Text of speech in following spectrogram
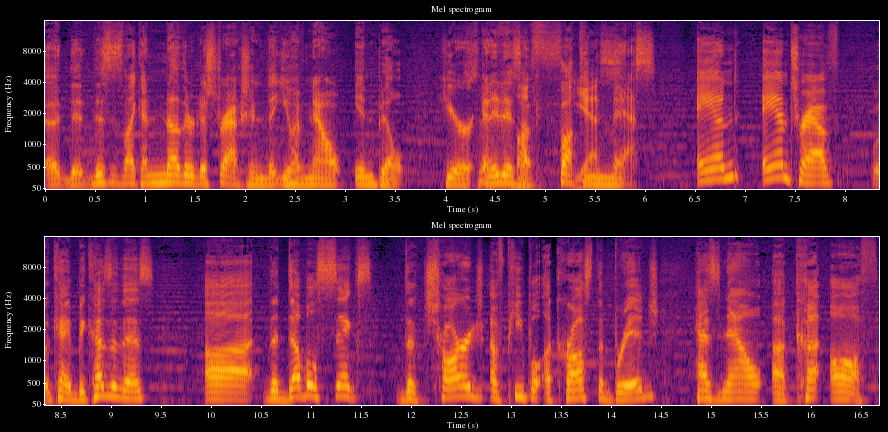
Uh, th- this is like another distraction that you have now inbuilt here, and it is a fucking yes. mess. And and Trav, okay, because of this, uh, the double six, the charge of people across the bridge has now uh, cut off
